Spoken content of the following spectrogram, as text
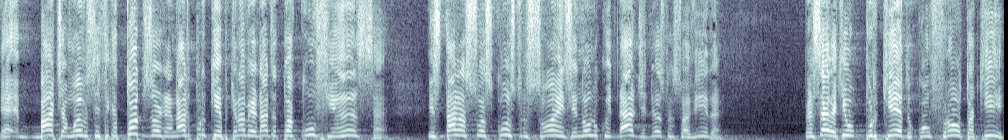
é, bate a mão e você fica todo desordenado. Por quê? Porque na verdade a tua confiança está nas suas construções e não no cuidado de Deus para a sua vida. Percebe aqui o porquê do confronto aqui?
